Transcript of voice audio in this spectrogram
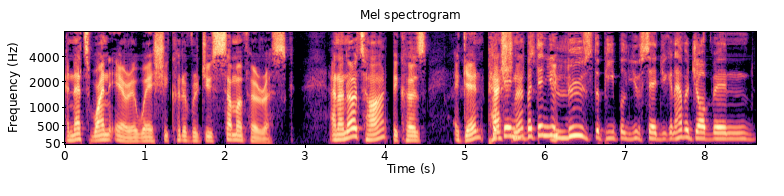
And that's one area where she could have reduced some of her risk. And I know it's hard because, again, But then, passionate. but then you, lose the people you've said you can have a job in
